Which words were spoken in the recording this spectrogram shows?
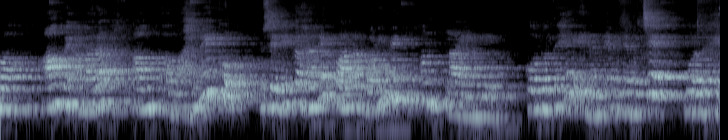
हुआ। आम में हमारा आंग हर एक को शरीर का हर एक पार्ट बॉडी में हम लाएँगे। कौन बोलते हैं? ये नन्हे मुझे बच्चे बोल रहे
